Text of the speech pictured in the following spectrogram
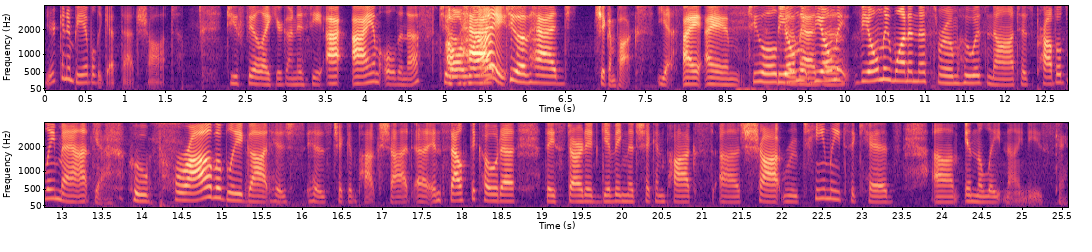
you're going to be able to get that shot. Do you feel like you're going to see? I, I am old enough to All have had to have had chicken pox. Yes. I, I am too old the to only had the only the only one in this room who is not is probably Matt, Yeah. who probably got his his chickenpox shot uh, in South Dakota. They started giving the chickenpox uh, shot routinely to kids um, in the late nineties. Okay.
